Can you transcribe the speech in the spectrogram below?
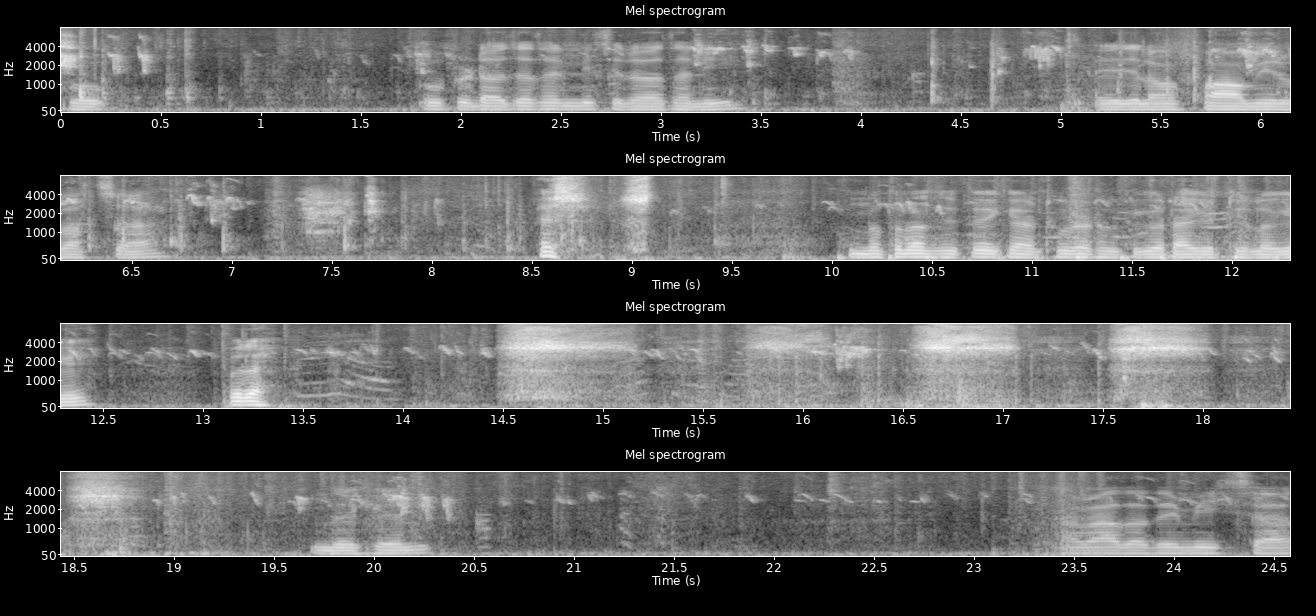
খুব উপরেটা অযথানি নিচেটা অযথানি এই যে আমার ফার্মির বাচ্চা। নতুন আছে তো এখানে ঠুরা ঠুকটি করে আগে ঠিক বেড়া দেখেন আমি আদাতে মিক্সার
